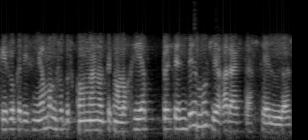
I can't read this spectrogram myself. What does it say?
que es lo que diseñamos nosotros con nanotecnología, pretendemos llegar a estas células.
